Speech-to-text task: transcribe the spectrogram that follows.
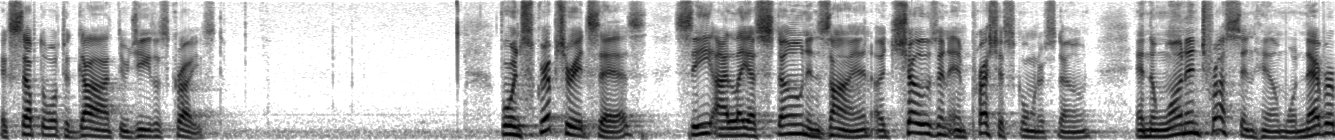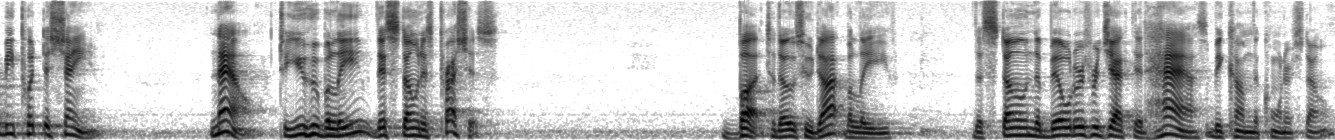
acceptable to God through Jesus Christ. For in Scripture it says, See, I lay a stone in Zion, a chosen and precious cornerstone, and the one entrusts in him will never be put to shame. Now, to you who believe, this stone is precious. But to those who don't believe, the stone the builders rejected has become the cornerstone.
